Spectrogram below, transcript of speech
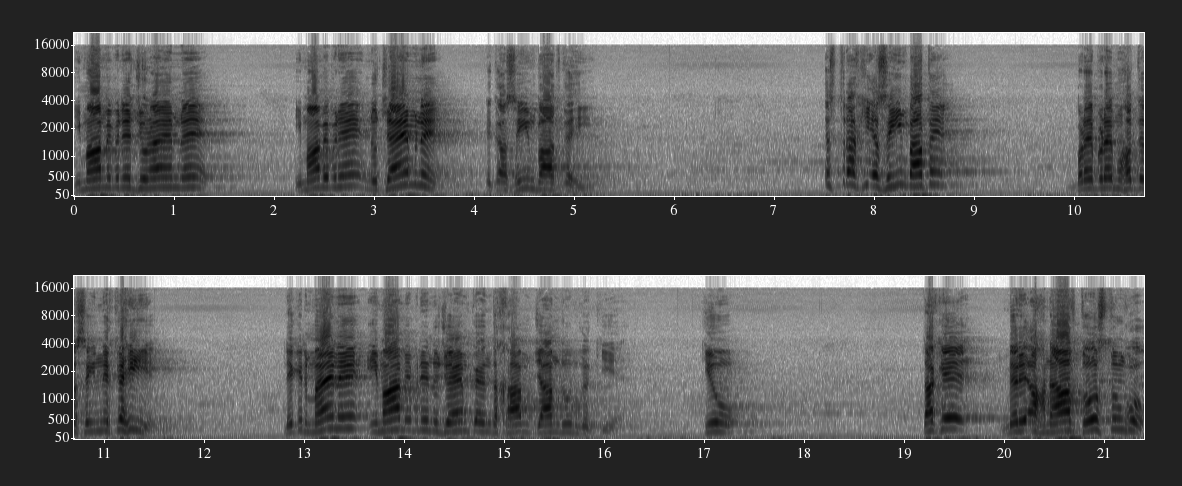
امام ابن جنیم نے، امام ابن نجیم نے ایک عظیم بات کہی. اس طرح کی عظیم باتیں بڑے بڑے محدثین نے کہی ہے لیکن میں نے امام ابن نجیم کا انتخاب جام ڈوب کر کیا کیوں؟ تاکہ میرے احناف دوستوں کو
